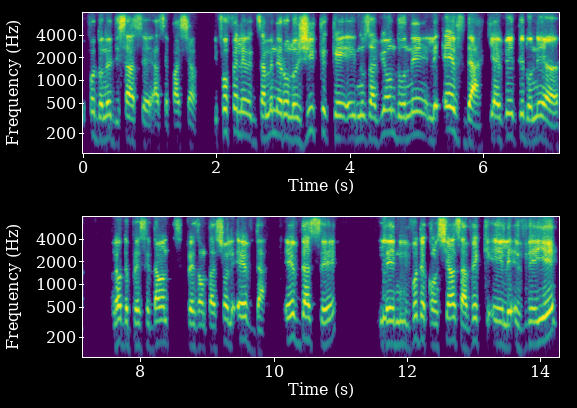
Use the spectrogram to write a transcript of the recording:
il faut donner du sang à ces, patients. Il faut faire l'examen neurologique que nous avions donné, le EFDA, qui avait été donné euh, lors de précédentes présentations, le EFDA. EFDA, c'est le niveau de conscience avec l'éveillé.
